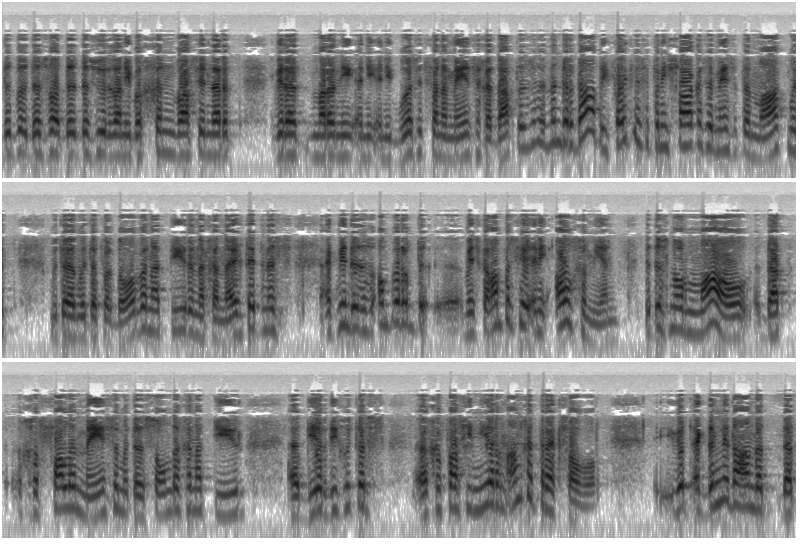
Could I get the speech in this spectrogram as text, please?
dit dis wat dit is hoe dit aan die begin was en dat dit ek weet dat maar in die in die in die boosheid van 'n mens se gedagtes en inderdaad die feit is van die is dat mense te maak met met 'n met 'n verdorwe natuur en 'n geneigtheid en is ek weet dit is amper mense kan amper sê in die algemeen dit is normaal dat gevalle mense met 'n sondige natuur uh, deur die goeters uh, gefassineer en aangetrek sal word. Jy weet ek dink net daaraan dat dat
